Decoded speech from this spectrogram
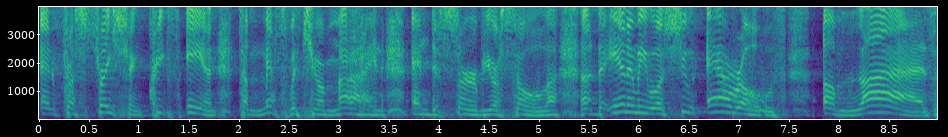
and frustration creeps in to mess with your mind and disturb your soul. Uh, the enemy will shoot arrows of lies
